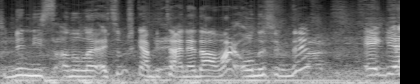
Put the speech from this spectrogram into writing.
Şimdi Nice anıları açılmışken bir tane daha var. Onu şimdi Ege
